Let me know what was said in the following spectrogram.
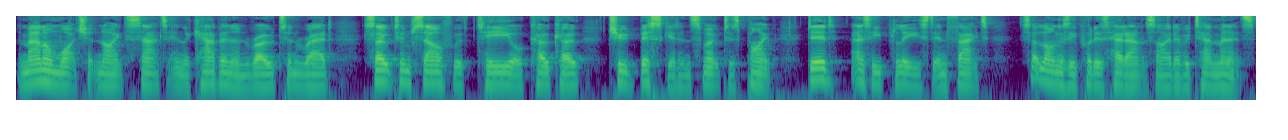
The man on watch at night sat in the cabin and wrote and read, soaked himself with tea or cocoa, chewed biscuit and smoked his pipe, did as he pleased, in fact, so long as he put his head outside every ten minutes.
